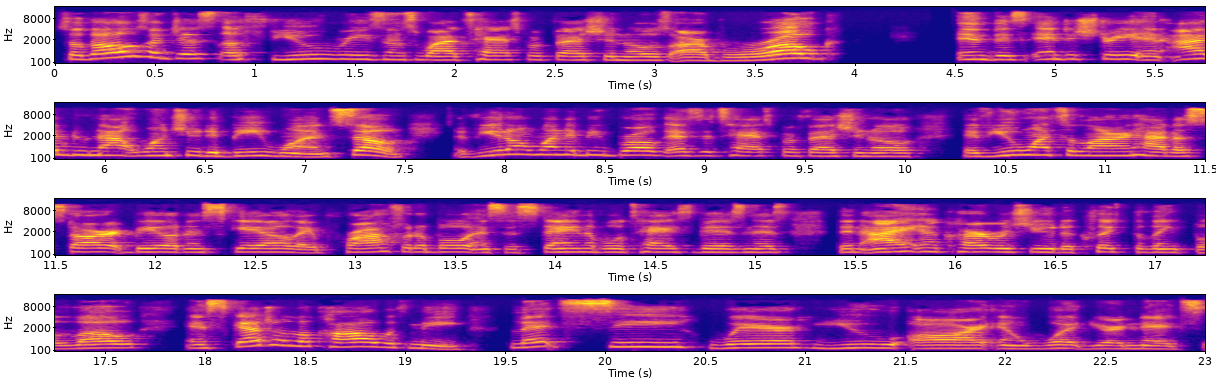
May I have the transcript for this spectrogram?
So, those are just a few reasons why tax professionals are broke in this industry and I do not want you to be one. So, if you don't want to be broke as a tax professional, if you want to learn how to start, build and scale a profitable and sustainable tax business, then I encourage you to click the link below and schedule a call with me. Let's see where you are and what your next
